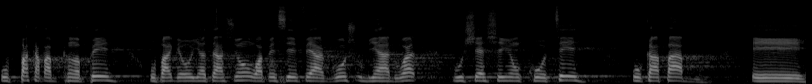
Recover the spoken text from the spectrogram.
ou pas capable de camper, ou pas d'orientation, ou essayer de faire à gauche ou bien à droite pour chercher un côté ou capable et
